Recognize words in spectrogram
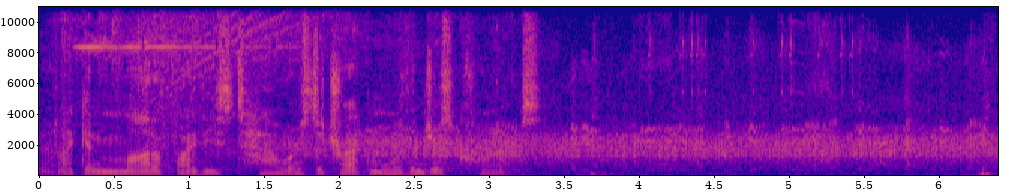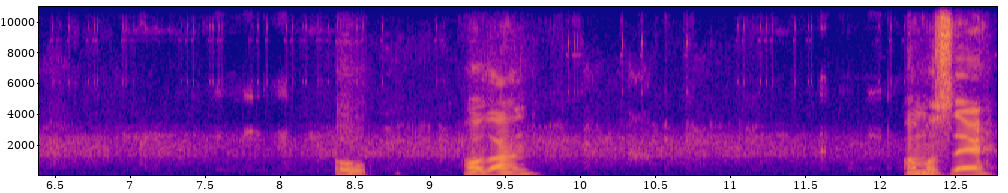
Bet I can modify these towers to track more than just crimes. Oh, hold on. Almost there.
